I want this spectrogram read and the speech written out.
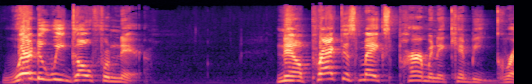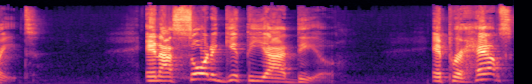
where do we go from there? Now, practice makes permanent can be great. And I sort of get the idea. And perhaps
